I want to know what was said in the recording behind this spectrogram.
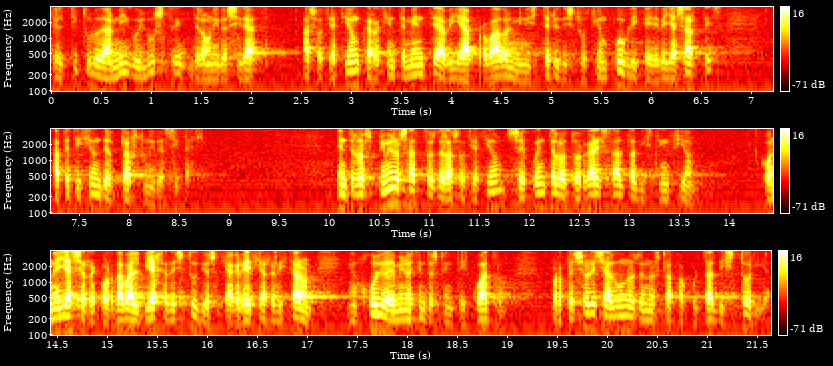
del título de amigo ilustre de la universidad, asociación que recientemente había aprobado el Ministerio de Instrucción Pública y de Bellas Artes a petición del claustro universitario. Entre los primeros actos de la asociación se cuenta el otorgar esta alta distinción. Con ella se recordaba el viaje de estudios que a Grecia realizaron en julio de 1934 profesores y alumnos de nuestra Facultad de Historia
